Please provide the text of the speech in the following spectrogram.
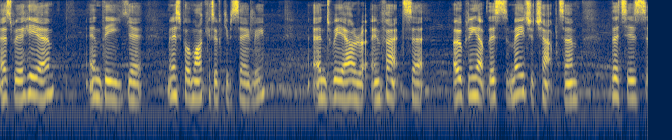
As we're here in the uh, municipal market of Kypseli, and we are, in fact, uh, opening up this major chapter that is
